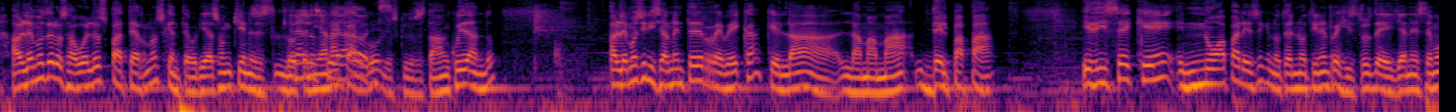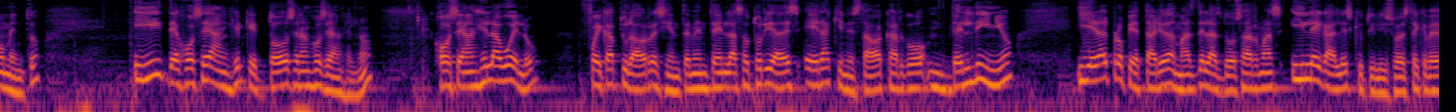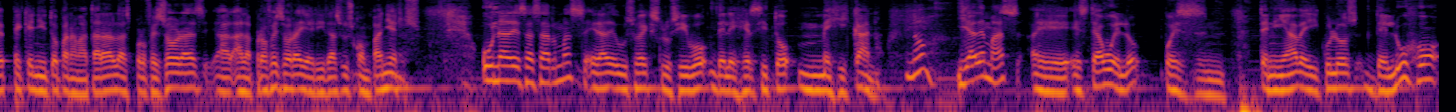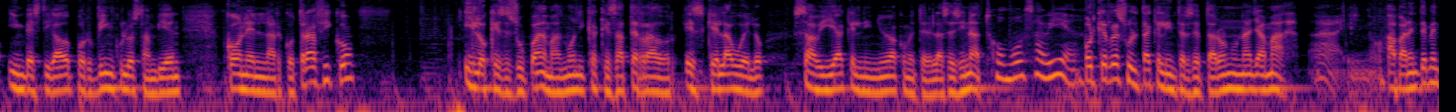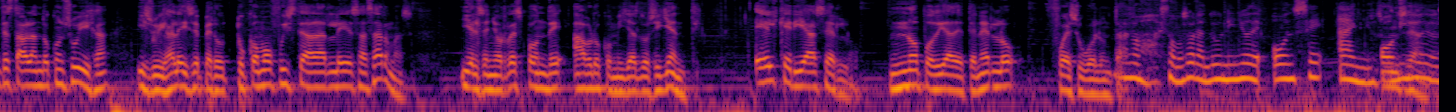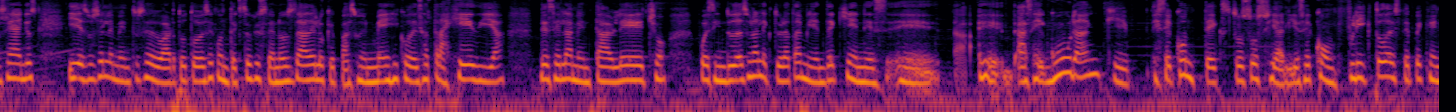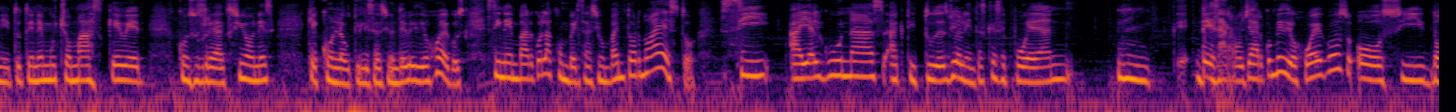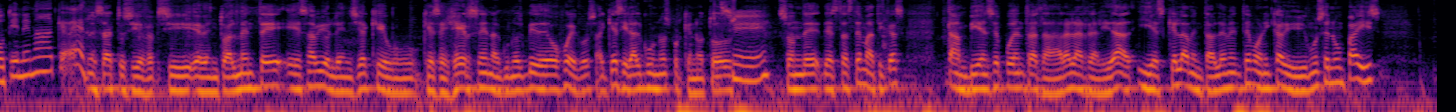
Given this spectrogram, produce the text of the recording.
Hablemos de los abuelos paternos, que en teoría son quienes lo Eran tenían a cargo, los que los estaban cuidando. Hablemos inicialmente de Rebeca, que es la, la mamá del papá. Y dice que no aparece, que no, no tienen registros de ella en este momento. Y de José Ángel, que todos eran José Ángel, ¿no? José Ángel abuelo fue capturado recientemente en las autoridades, era quien estaba a cargo del niño y era el propietario además de las dos armas ilegales que utilizó este que- pequeñito para matar a las profesoras, a, la profesora y herir a sus compañeros. Una de esas armas era de uso exclusivo del ejército mexicano. No. Y además, eh, este abuelo, pues tenía vehículos de lujo, investigado por vínculos también con el narcotráfico. Y lo que se supo además, Mónica, que es aterrador, es que el abuelo sabía que el niño iba a cometer el asesinato. ¿Cómo sabía? Porque resulta que le interceptaron una llamada. Ay, no. Aparentemente está hablando con su hija y su hija le dice, pero tú cómo fuiste a darle esas armas? Y el señor responde, abro comillas, lo siguiente. Él quería hacerlo, no podía detenerlo, fue su voluntad. No, estamos hablando de un niño de 11 años. 11 un niño de años. 11 años. Y esos elementos, Eduardo, todo ese contexto que usted nos da de lo que pasó en México, de esa tragedia, de ese lamentable hecho, pues sin duda es una lectura también de quienes eh, eh, aseguran que ese contexto social y ese conflicto de este pequeñito tiene mucho más que ver con sus reacciones que con la utilización de videojuegos. Sin embargo, la conversación va en torno a esto. Si hay algunas actitudes violentas que se puedan desarrollar con videojuegos o si no tiene nada que ver. Exacto, si, eventualmente esa violencia que, que se ejerce en algunos videojuegos, hay que decir algunos porque no todos Sí. son de, de estas temáticas, también se pueden trasladar a la realidad. Y es que lamentablemente, Mónica, vivimos en un país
